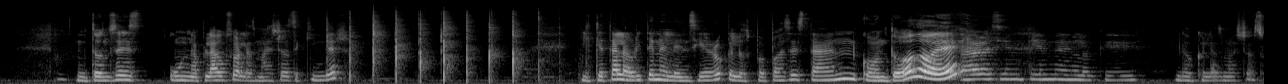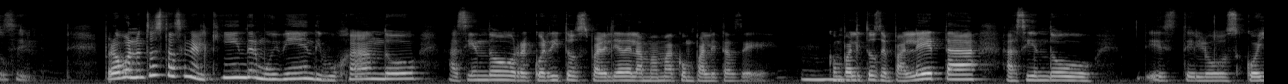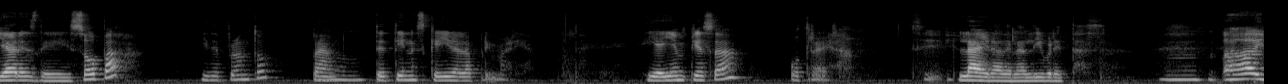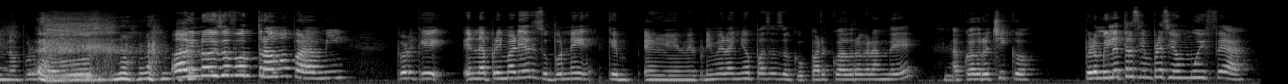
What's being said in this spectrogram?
Entonces, un aplauso a las maestras de kinder. ¿Y qué tal ahorita en el encierro que los papás están con todo, eh? Ahora sí entienden lo que... Lo que las maestras sufren. Sí. Pero bueno, entonces estás en el kinder muy bien, dibujando, haciendo recuerditos para el día de la mamá con paletas de con palitos de paleta, haciendo este los collares de sopa y de pronto pam, te tienes que ir a la primaria. Y ahí empieza otra era. Sí. La era de las libretas. Ay, no, por favor. Ay, no, eso fue un trauma para mí. Porque en la primaria se supone que en el primer año pasas de ocupar cuadro grande a cuadro chico. Pero mi letra siempre ha sido muy fea.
